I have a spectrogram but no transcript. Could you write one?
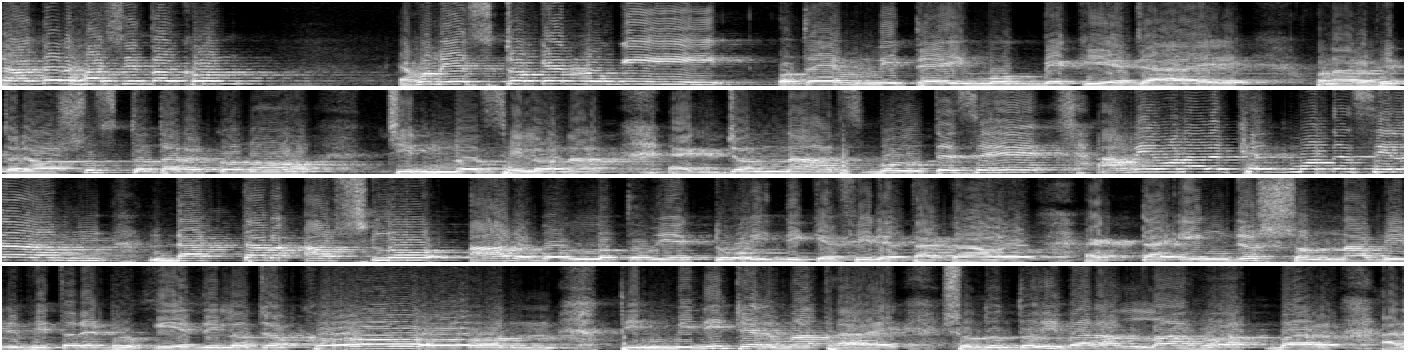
চাঁদের হাসি তখন। এখন স্ট্রোকের রোগী ও তো এমনিতেই মুখ বেঁকিয়ে যায়। ওনার ভিতরে অসুস্থতার কোনো চিহ্ন ছিল না। একজন নার্স বলতেছে, আমি ওনার খেদমতে ছিলাম। ডাক্তার আসলো আর বলল, তুমি একটু ওই দিকে ফিরে তাকাও। একটা ইঞ্জেকশন নাভির ভিতরে ঢুকিয়ে দিল যখন তিন মিনিটের মাথায় শুধু দুইবার আল্লাহ আকবার আর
